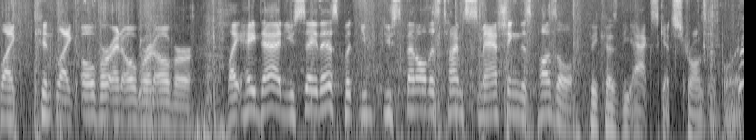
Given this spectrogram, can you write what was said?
like can, like over and over and over. Like, hey, Dad, you say this, but you you spent all this time smashing this puzzle, because the axe gets stronger, boy.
